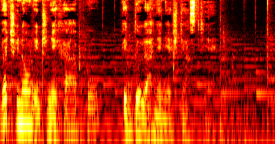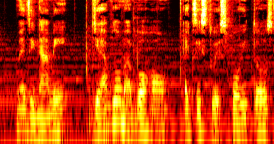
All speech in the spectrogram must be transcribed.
Väčšinou nič nechápu keď doľahne nešťastie. Medzi nami, diablom a Bohom, existuje spojitosť,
